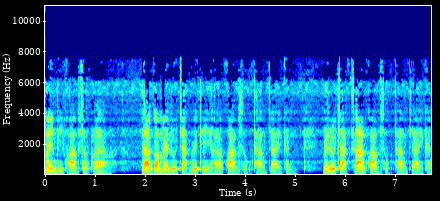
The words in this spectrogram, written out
ไม่มีความสุขแล้ว แล้วก็ไม่รู้จักวิธีหาความสุขทางใจกัน ไม่รู้จักสร้างความสุขทางใจกัน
